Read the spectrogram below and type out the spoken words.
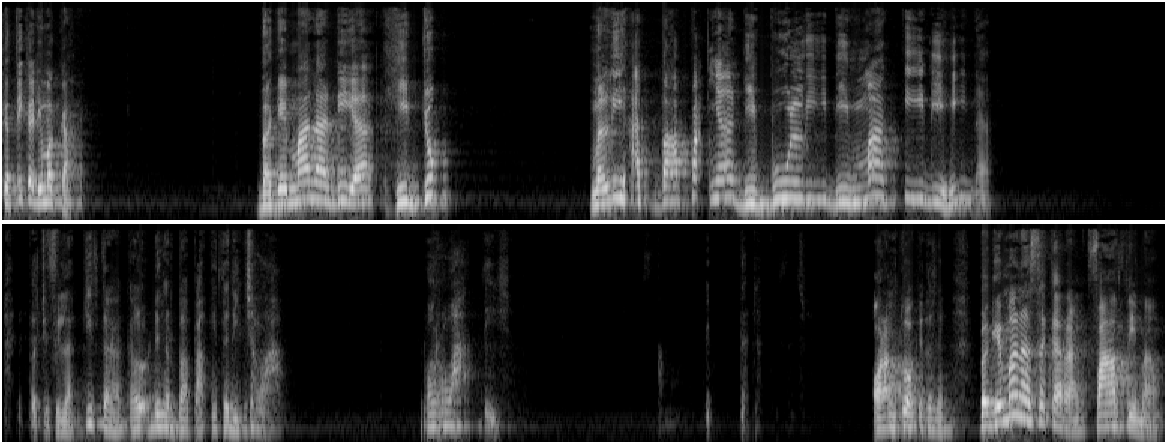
Ketika di Mekah. Bagaimana dia hidup melihat bapaknya dibully, dimaki, dihina. Seperti kita kalau dengar bapak kita dicela. Lorwati. Orang tua kita. Bagaimana sekarang Fatimah,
